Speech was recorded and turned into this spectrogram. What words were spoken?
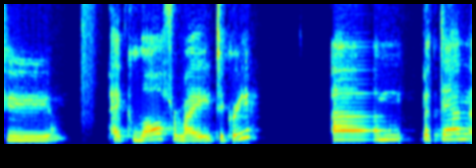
to pick law for my degree. Um, but then,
